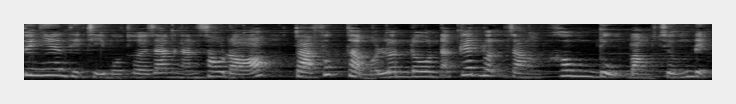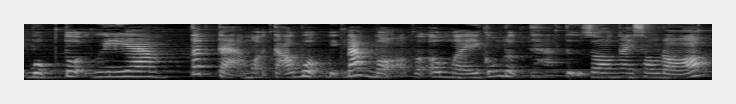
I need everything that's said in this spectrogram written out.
Tuy nhiên thì chỉ một thời gian ngắn sau đó, tòa phúc thẩm ở London đã kết luận rằng không đủ bằng chứng để buộc tội William. Tất cả mọi cáo buộc bị bác bỏ và ông ấy cũng được thả tự do ngay sau đó.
